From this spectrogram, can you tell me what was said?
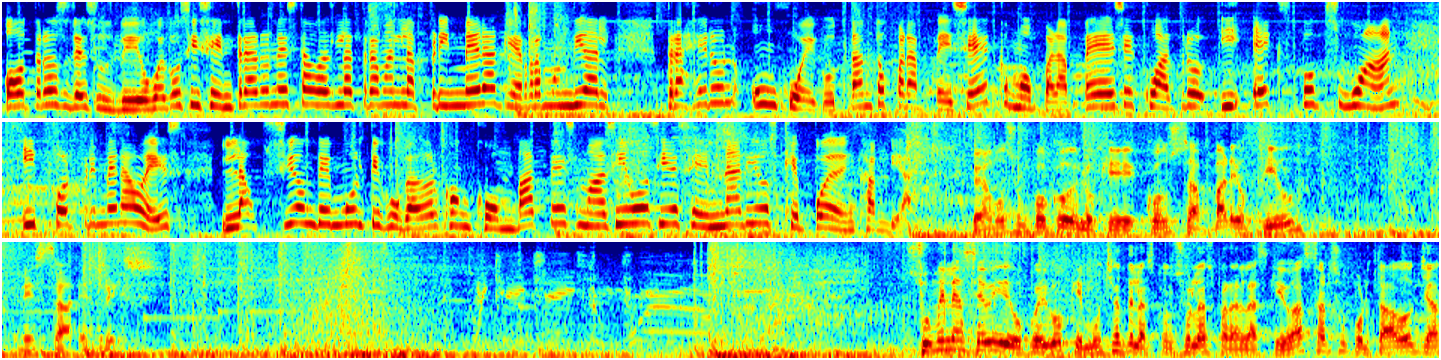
otros de sus videojuegos y centraron esta vez la trama en la Primera Guerra Mundial. Trajeron un juego tanto para PC como para PS4 y Xbox One y por primera vez la opción de multijugador con combates masivos y escenarios que pueden cambiar. Veamos un poco de lo que consta Battlefield en esta E3. Súmele a ese videojuego que muchas de las consolas para las que va a estar soportado ya,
